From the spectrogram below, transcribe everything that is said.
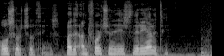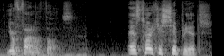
all sorts of things. But unfortunately, it's the reality. Your final thoughts. As Turkish Cypriots,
